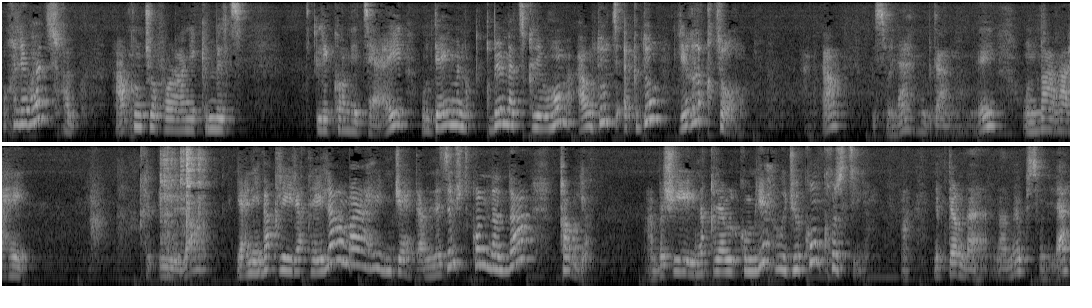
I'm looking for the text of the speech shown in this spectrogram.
وخليوها تسخن. راكم تشوفوا راني كملت les cornets تاعي ودائما قبل ما تقليوهم عاودوا تاكدوا لي غلقتوهم. هكذا. بسم الله نبدأ نعمل والنار راهي قليلة. يعني ما قليلة قليلة ما راهي مجهده ما لازمش تكون النار قوية. باش ينقلاو لكم مليح ويجيكم croustillants نبداو نعملو بسم الله.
